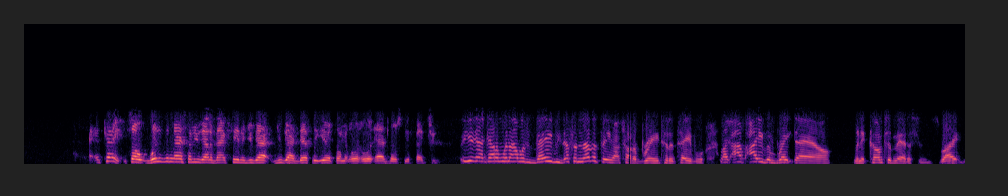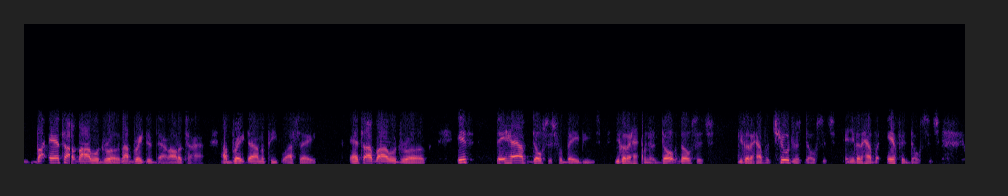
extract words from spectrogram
Okay, so when is the last time you got a vaccine and you got you got deathly ill from it or, or adversely affect you? You got got it when I was baby. That's another thing I try to bring to the table. Like I, I even break down when it comes to medicines, right? By antiviral drugs, I break this down all the time. I break down to people. I say, antiviral drug, if they have dosage for babies, you're going to have an adult dosage, you're going to have a children's dosage, and you're going to have an infant dosage,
